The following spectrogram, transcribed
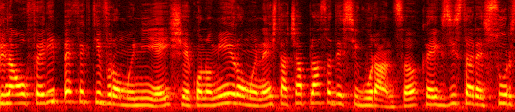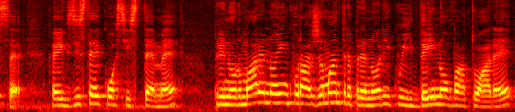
prin a oferi efectiv României și economiei românești acea plasă de siguranță că există resurse, că există ecosisteme. Prin urmare, noi încurajăm antreprenorii cu idei inovatoare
